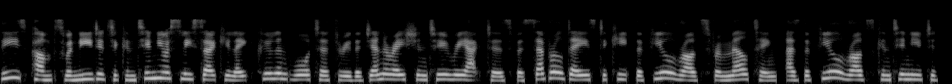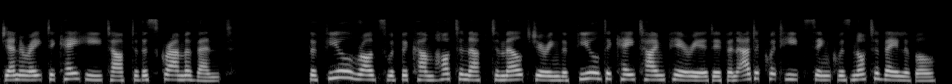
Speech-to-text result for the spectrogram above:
These pumps were needed to continuously circulate coolant water through the Generation 2 reactors for several days to keep the fuel rods from melting, as the fuel rods continued to generate decay heat after the Scram event. The fuel rods would become hot enough to melt during the fuel decay time period if an adequate heat sink was not available.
